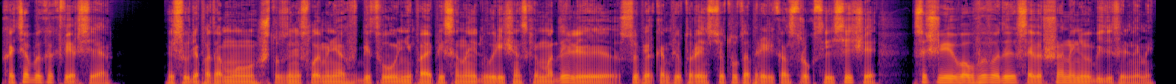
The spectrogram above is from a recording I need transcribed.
хотя бы как версия. И судя по тому, что занесло меня в битву не по описанной двуреченской модели, суперкомпьютера института при реконструкции сечи сочли его выводы совершенно неубедительными.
